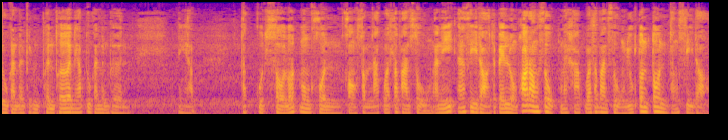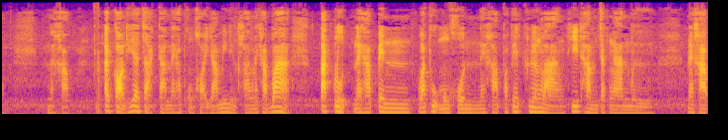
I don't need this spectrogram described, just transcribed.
ดูกันเป็นเพลินๆนะครับ ดูกันเพลินๆนี่ครับตะกุดโสรถมงคลของสำนักวัดสะพานสูง อันนี้ทั้งสี่ดอกจะเป็นหลวงพ่อทองสุกนะครับวัดสะพานสูงยุคต้นๆทั้งสี่ดอกนะครับแต่ก่อนที่จะจากกันนะครับ ผมขอย้ำอีกหนึ่งครั้งนะครับว่าตะกรุดนะครับ เป็นวัตถุมงคลนะครับ ประเภทเครื่องรางที่ทำจากงานมือนะครับ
